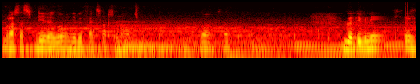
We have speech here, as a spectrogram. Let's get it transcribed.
merasa sedih dah gue menjadi fans Arsenal cuy bangsat Good evening.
